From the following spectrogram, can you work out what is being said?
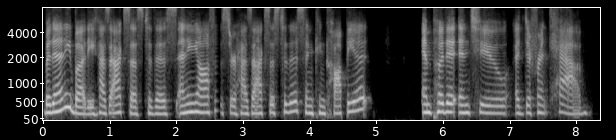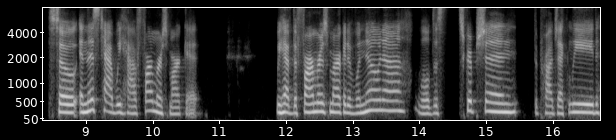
But anybody has access to this. Any officer has access to this and can copy it and put it into a different tab. So in this tab, we have farmer's market. We have the farmer's market of Wenonah, little description, the project lead,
